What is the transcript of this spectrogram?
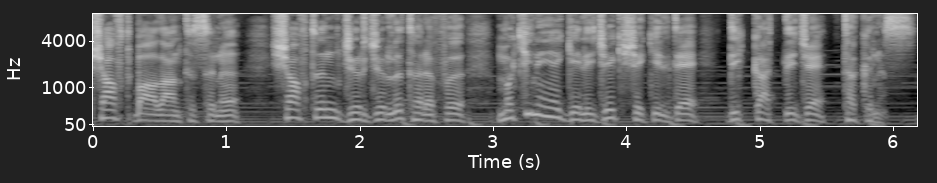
Şaft bağlantısını, şaftın cırcırlı tarafı makineye gelecek şekilde dikkatlice takınız.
